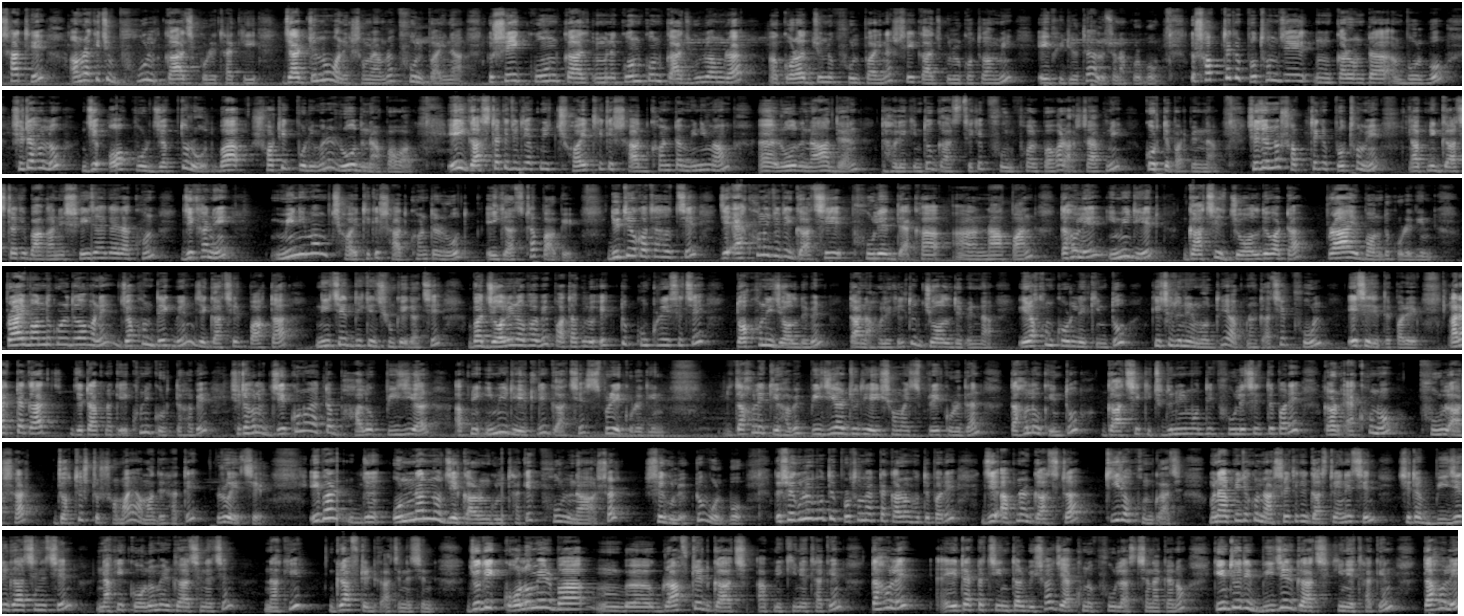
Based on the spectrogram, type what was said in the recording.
সাথে আমরা কিছু ভুল কাজ করে থাকি, যার জন্য অনেক সময় আমরা ফুল পাই না। তো সেই কোন কাজ মানে কোন কোন কাজগুলো আমরা করার জন্য ফুল পাই না, সেই কাজগুলোর কথা আমি এই ভিডিওতে আলোচনা করব। তো সব থেকে প্রথম যে কারণটা বলব, সেটা হলো যে অপর্যাপ্ত রোদ বা সঠিক পরিমাণে রোদ না পাওয়া। এই গাছটাকে যদি আপনি ছয় থেকে সাত ঘণ্টা মিনিমাম রোদ না দেন, তাহলে কিন্তু গাছ থেকে ফুল, ফল পাওয়ার আশা আপনি করতে পারবেন না। সেজন্য সব থেকে প্রথমে আপনি গাছটাকে বাগানে সেই জায়গায় রাখুন, যেখানে মিনিমাম ছয় থেকে সাত ঘণ্টা রোদ এই গাছটা পাবে। দ্বিতীয় কথা হচ্ছে যে এখনও যদি গাছে ফুলের দেখা না পান, তাহলে ইমিডিয়েট গাছে জল দেওয়াটা প্রায় বন্ধ করে দিন। প্রায় বন্ধ করে দেওয়া মানে যখন দেখবেন যে গাছের পাতা নিচের দিকে ঝুঁকে গেছে বা জলের অভাবে পাতাগুলো একটু কুঁকড়ে এসেছে, তখনই জল দেবেন। তা না হলে কিন্তু জল দেবেন না। এরকম করলে কিন্তু কিছুদিনের মধ্যেই আপনার গাছে ফুল এসে যেতে পারে। আর একটা কাজ যেটা আপনাকে এখনই করতে হবে, সেটা হলো যে কোনো একটা ভালো পিজিআর আপনি ইমিডিয়েটলি গাছে স্প্রে করে দিন। তাহলে কি হবে? পিজিআর যদি এই সময় স্প্রে করে দেন, তাহলেও কিন্তু গাছে কিছুদিনের মধ্যে ফুল এসে যেতে পারে, কারণ এখনও ফুল আসার যথেষ্ট সময় আমাদের হাতে রয়েছে। এবার অন্যান্য যে কারণগুলো থাকে, ফুল না আসার সেগুলো একটু বলব। তো সেগুলোর মধ্যে প্রথম একটা কারণ হতে পারে যে আপনার গাছটা কী রকম গাছ? মানে আপনি যখন নার্সারি থেকে গাছটা এনেছেন, সেটা বীজের গাছ এনেছেন, নাকি কলমের গাছ এনেছেন, নাকি গ্রাফটেড গাছ এনেছেন? যদি কলমের বা গ্রাফটেড গাছ আপনি কিনে থাকেন, তাহলে এটা একটা চিন্তার বিষয় যে এখনও ফুল আসছে না কেন? কিন্তু যদি বীজের গাছ কিনে থাকেন, তাহলে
